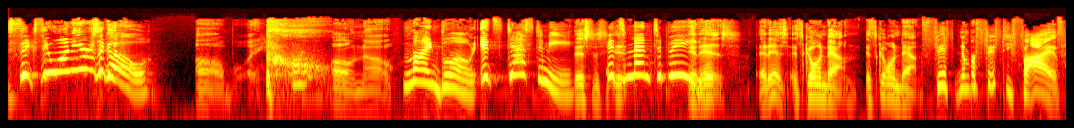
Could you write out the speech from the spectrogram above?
61 years ago. oh boy. oh no. Mind blown. It's destiny. This is It's it- meant to be. It is. It is. It's going down. It's going down. Fifth, number 55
